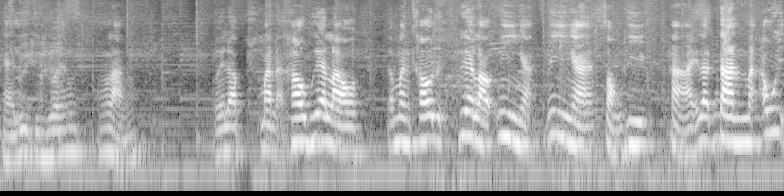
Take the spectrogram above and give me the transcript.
แครี่จริงด้วยข้างข้างหลัง เฮ้ยแล้วมันเข้าเพื่อนเรา แล้วมันเข้าเพื่อนเรา นี่ไง นี่ไงสองที หายแล้วดันมาอุ้ย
